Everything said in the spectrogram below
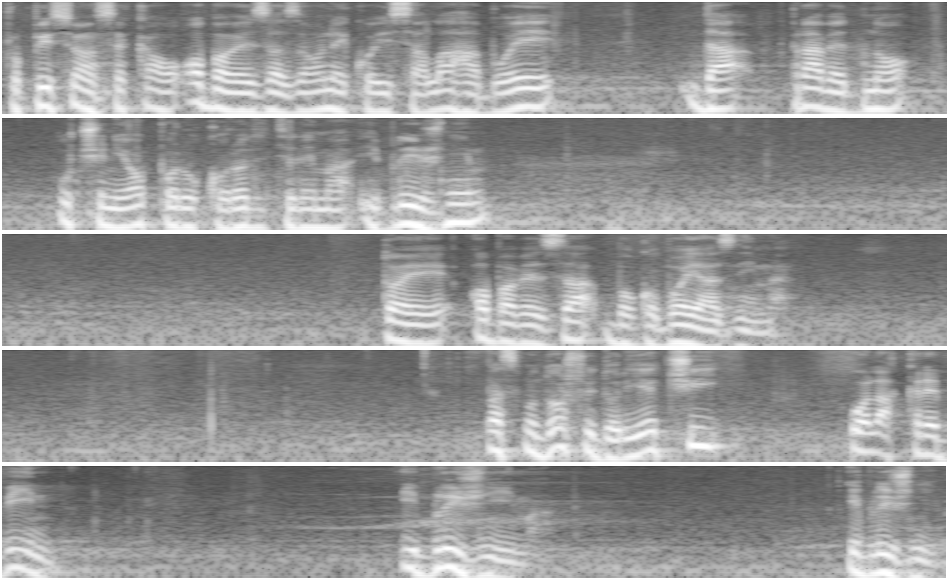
propisujem se kao obaveza za one koji se Allaha boje da pravedno učini oporuku roditeljima i bližnjim. To je obaveza bogobojaznima. Pa smo došli do riječi olakrebin i bližnjima. I bližnjima.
